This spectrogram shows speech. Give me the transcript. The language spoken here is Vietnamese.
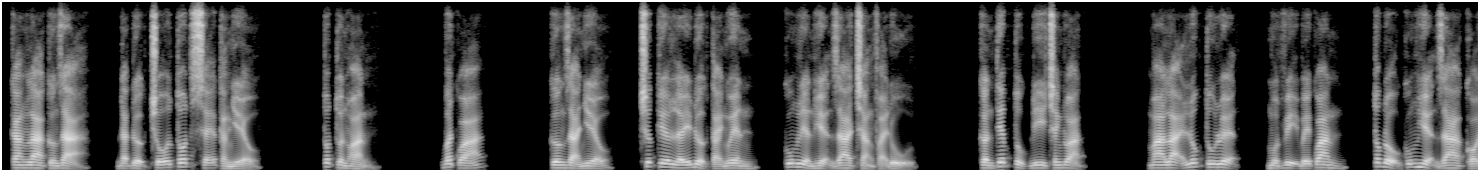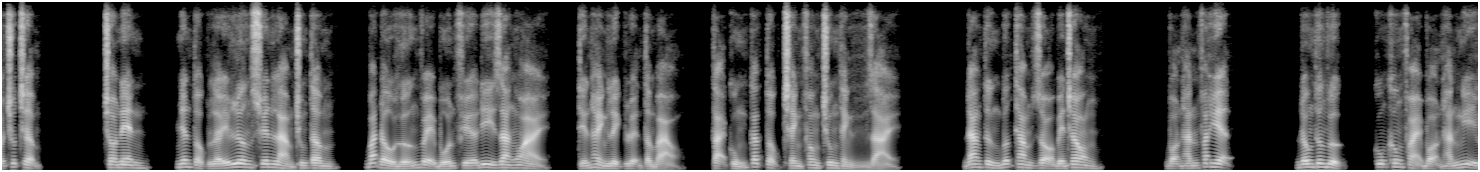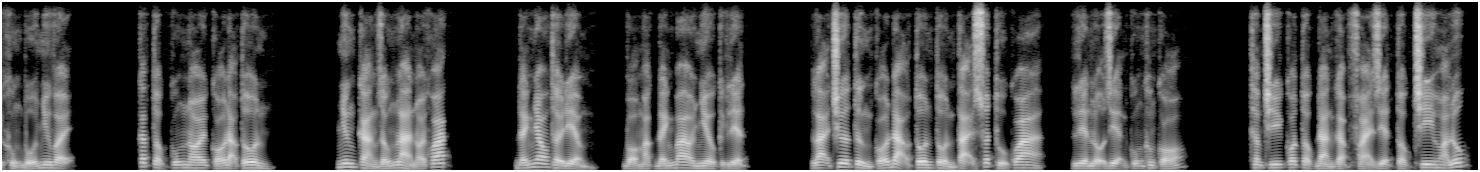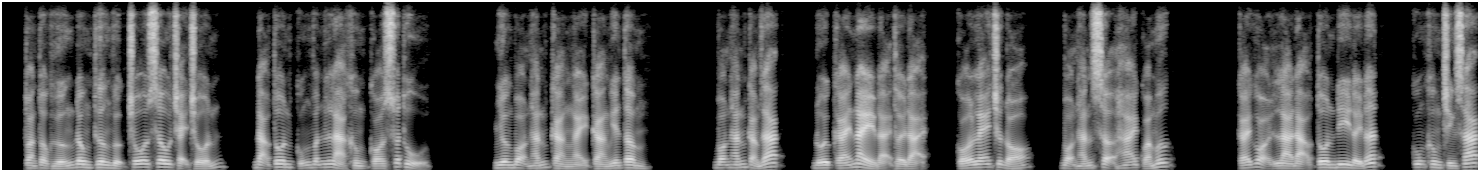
Càng là cường giả, đạt được chỗ tốt sẽ càng nhiều. Tốt tuần hoàn. Bất quá. Cường giả nhiều, trước kia lấy được tài nguyên, cũng liền hiện ra chẳng phải đủ. Cần tiếp tục đi tranh đoạt. Mà lại lúc tu luyện, một vị bế quan, tốc độ cũng hiện ra có chút chậm. Cho nên, nhân tộc lấy lương xuyên làm trung tâm, bắt đầu hướng về bốn phía đi ra ngoài, tiến hành lịch luyện tầm bảo, tại cùng các tộc tranh phong trung thành dài. Đang từng bước thăm dò bên trong. Bọn hắn phát hiện, Đông Thương Vực, cũng không phải bọn hắn nghĩ khủng bố như vậy. Các tộc cũng nói có đạo tôn, nhưng càng giống là nói khoác. Đánh nhau thời điểm, bỏ mặc đánh bao nhiêu kịch liệt. Lại chưa từng có đạo tôn tồn tại xuất thủ qua, liền lộ diện cũng không có. Thậm chí có tộc đàn gặp phải diện tộc chi hoa lúc, toàn tộc hướng đông thương vực chỗ sâu chạy trốn, đạo tôn cũng vẫn là không có xuất thủ. Nhưng bọn hắn càng ngày càng yên tâm. Bọn hắn cảm giác, đối cái này đại thời đại, có lẽ trước đó, bọn hắn sợ hãi quá mức. Cái gọi là đạo tôn đi đầy đất, cũng không chính xác.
